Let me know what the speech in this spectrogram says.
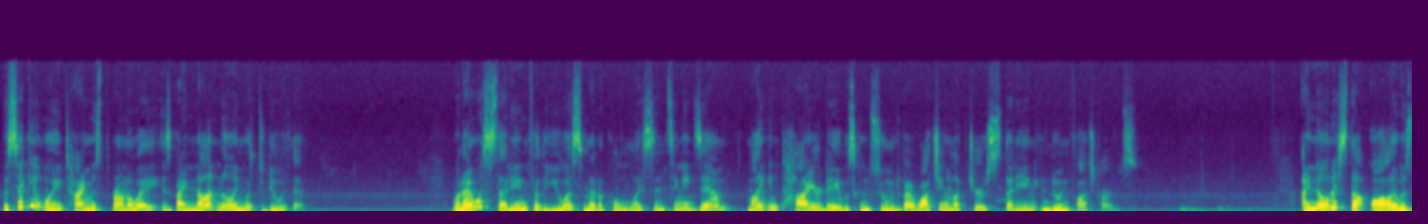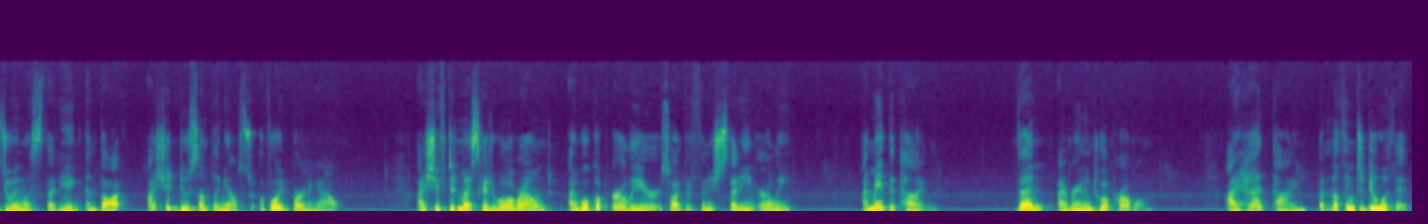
The second way time is thrown away is by not knowing what to do with it. When I was studying for the US medical licensing exam, my entire day was consumed by watching lectures, studying, and doing flashcards. I noticed that all I was doing was studying and thought I should do something else to avoid burning out. I shifted my schedule around. I woke up earlier so I could finish studying early. I made the time. Then I ran into a problem. I had time, but nothing to do with it.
